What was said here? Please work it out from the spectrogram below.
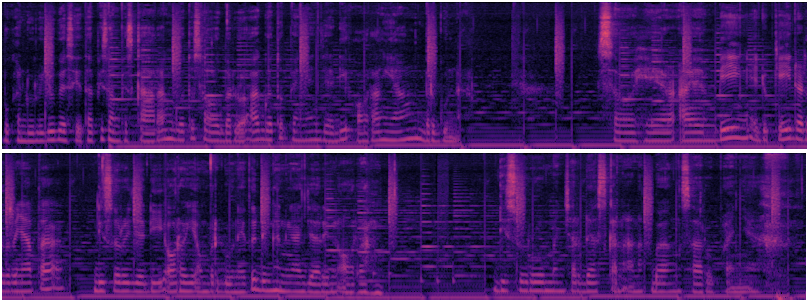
Bukan dulu juga sih tapi sampai sekarang gue tuh selalu berdoa gue tuh pengen jadi orang yang berguna. So here I am being educator. Ternyata disuruh jadi orang yang berguna itu dengan ngajarin orang. Disuruh mencerdaskan anak bangsa rupanya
